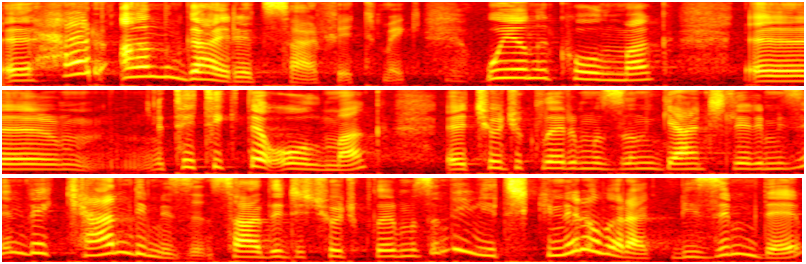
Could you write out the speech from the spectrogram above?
e, her an gayret sarf etmek. Uyanık olmak, tetikte olmak, çocuklarımızın, gençlerimizin ve kendimizin, sadece çocuklarımızın değil yetişkinler olarak bizim de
